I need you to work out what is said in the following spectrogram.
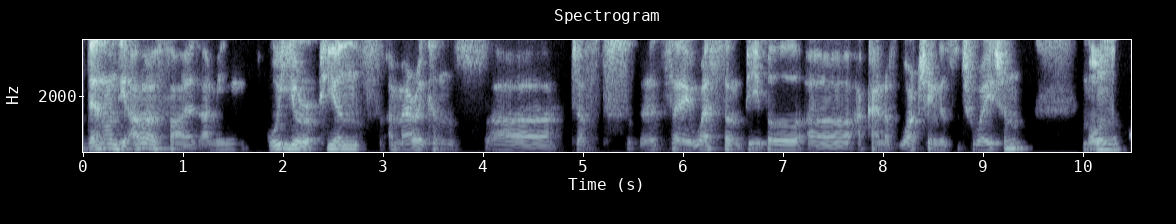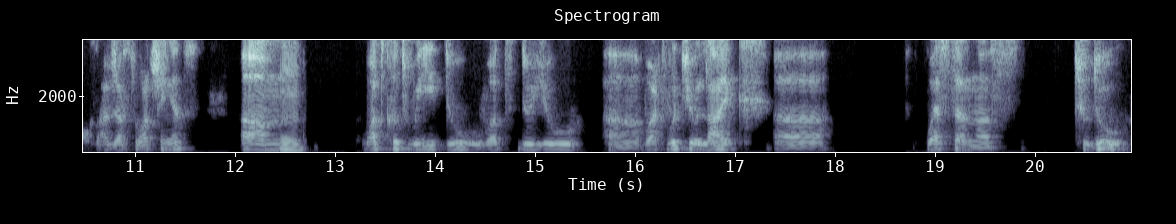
then on the other side, I mean, we Europeans, Americans, uh, just let's say Western people uh, are kind of watching the situation. Most mm. of us are just watching it. Um, mm. What could we do? What do you? Uh, what would you like uh, Westerners to do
